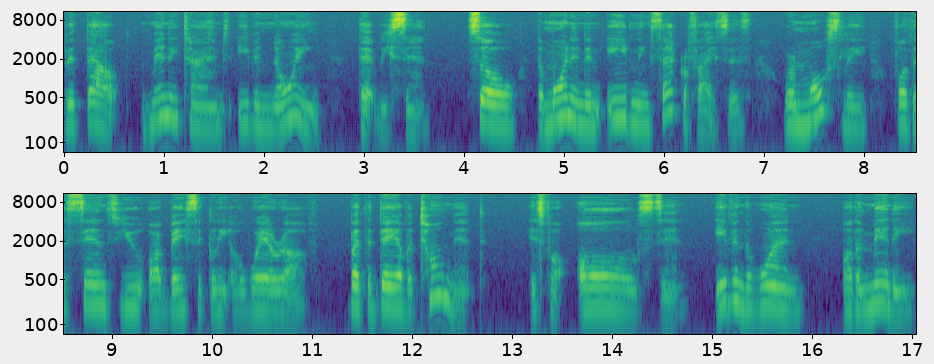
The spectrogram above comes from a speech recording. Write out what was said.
without many times even knowing that we sin. So the morning and evening sacrifices were mostly for the sins you are basically aware of. But the Day of Atonement is for all sin, even the one or the many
